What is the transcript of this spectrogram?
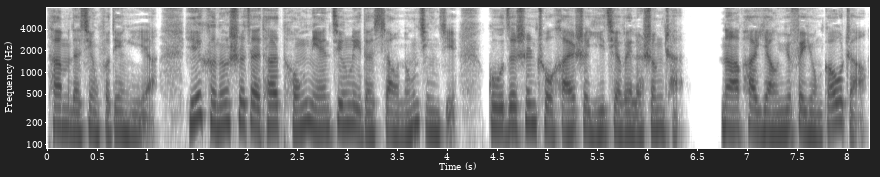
他们的幸福定义啊，也可能是在他童年经历的小农经济，骨子深处还是一切为了生产，哪怕养育费用高涨，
